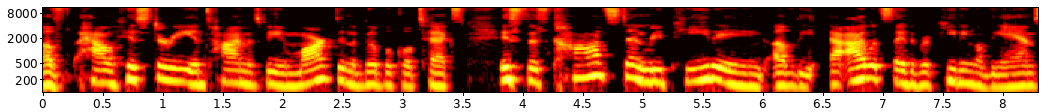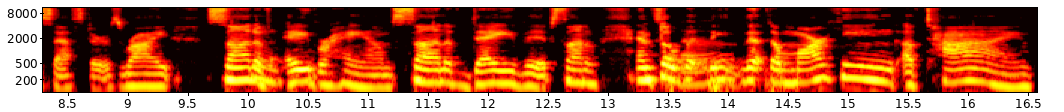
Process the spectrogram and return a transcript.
of how history and time is being marked in the biblical text is this constant repeating of the i would say the repeating of the ancestors right son of mm. abraham son of david son of and so yeah. the, the, the marking of time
